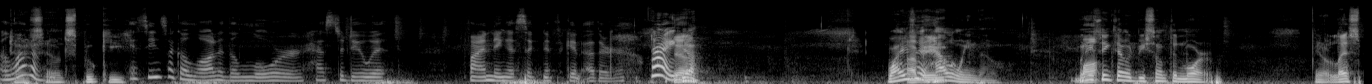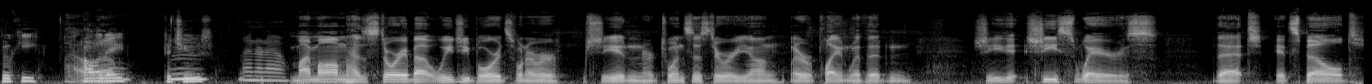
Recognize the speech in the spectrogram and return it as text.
A lot That of sounds spooky. it seems like a lot of the lore has to do with finding a significant other. Right. Yeah. Yeah. Why is I it mean- Halloween though? What do you think that would be something more, you know, less spooky holiday know. to choose? Mm, I don't know. My mom has a story about Ouija boards whenever she and her twin sister were young. They were playing with it, and she she swears that it spelled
